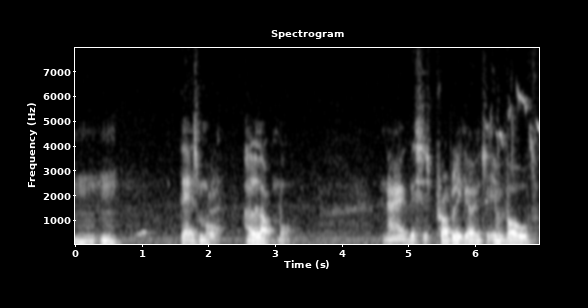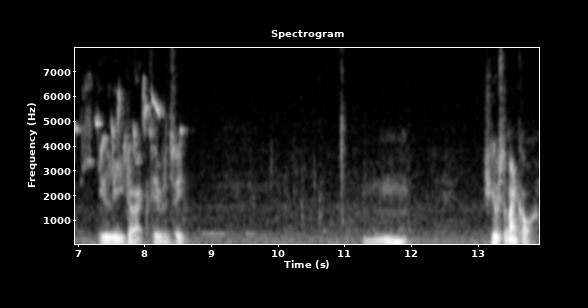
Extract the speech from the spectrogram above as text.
Mm -hmm. There's more. A lot more. Now this is probably going to involve illegal activity. Mm. She goes to Bangkok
